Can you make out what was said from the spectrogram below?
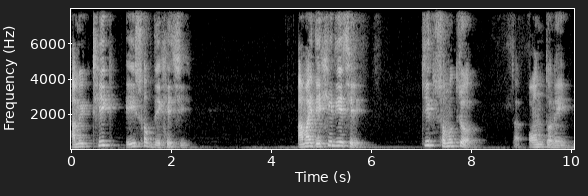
আমি ঠিক এই সব দেখেছি। আমায় দেখিয়ে দিয়েছে চিত সমুদ্র, তার অন্ত নেই।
